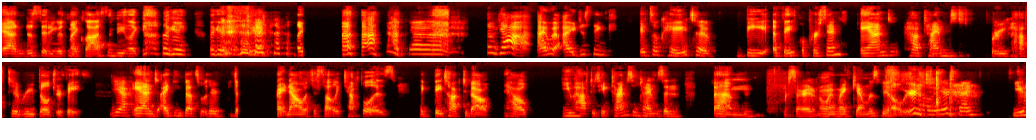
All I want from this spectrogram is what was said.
and just sitting with my class and being like okay okay, okay. like yeah. so yeah I, I just think it's okay to be a faithful person and have times where you have to rebuild your faith yeah. And i think that's what they're, they're right now with the salt lake temple is like they talked about how you have to take time sometimes and um sorry i don't know why my camera's being all weird. Oh you're fine. You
